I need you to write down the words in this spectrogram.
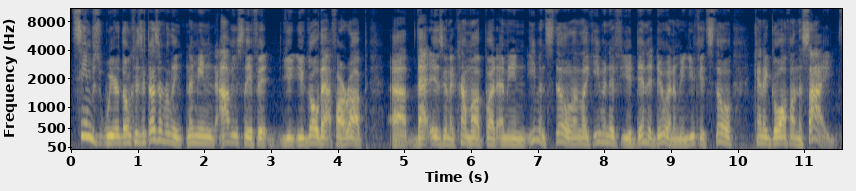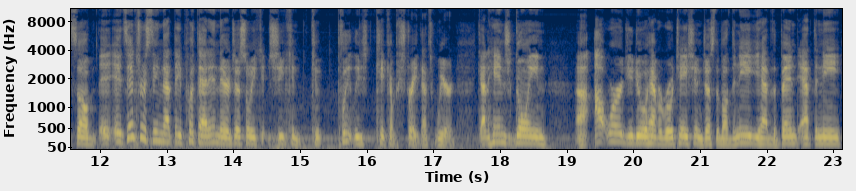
Seems weird though, because it doesn't really, I mean, obviously if it, you, you go that far up, uh, that is going to come up. But I mean, even still, and like even if you didn't do it, I mean, you could still kind of go off on the side. So it, it's interesting that they put that in there just so he can, she can completely kick up straight. That's weird. Got a hinge going uh, outward. You do have a rotation just above the knee. You have the bend at the knee.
